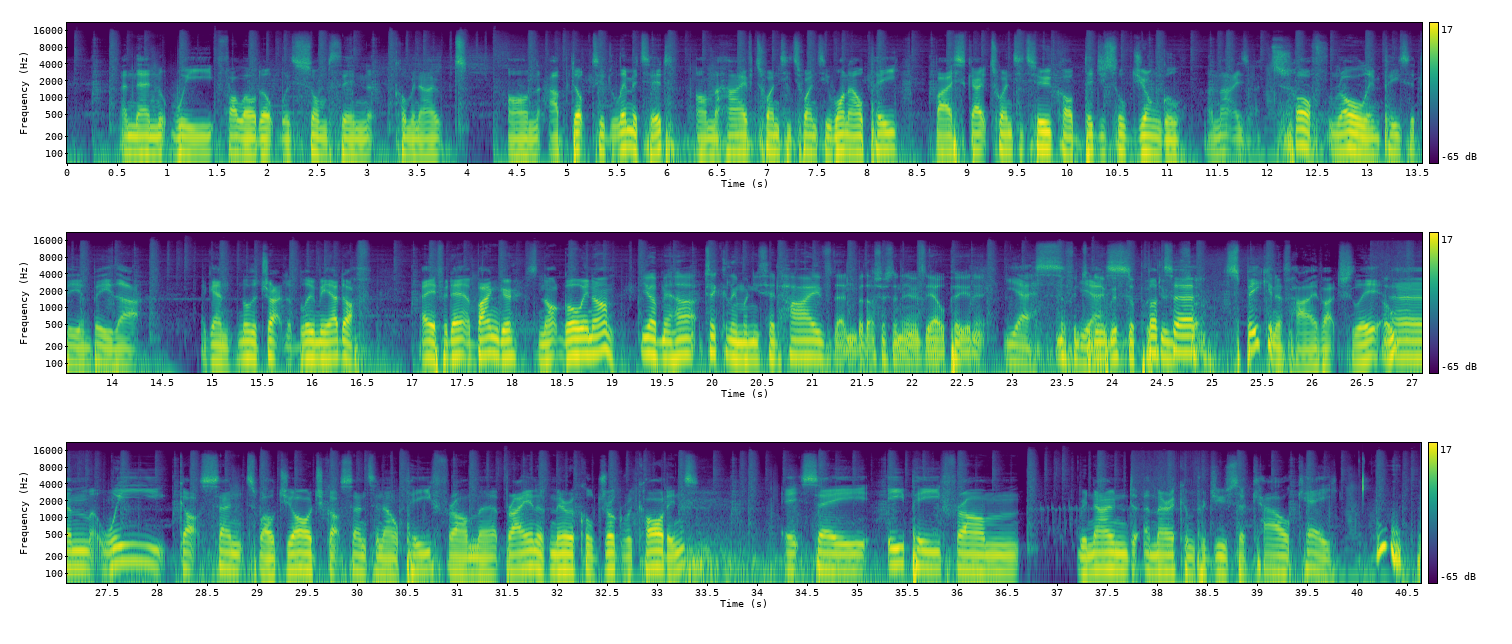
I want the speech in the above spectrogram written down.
And then we followed up with something coming out on Abducted Limited on the Hive 2021 LP by Scout 22 called Digital Jungle, and that is a tough rolling piece of D&B. That again, another track that blew me head off. Hey, if it ain't a banger, it's not going on. You had my heart tickling when you said Hive then, but that's just the name of the LP, innit? Yes. Nothing to do with the But uh, speaking of Hive, actually, Oh. um, we got sent, well, George got sent an LP from uh, Brian of Miracle Drug Recordings. It's a EP from renowned American producer Karl K,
